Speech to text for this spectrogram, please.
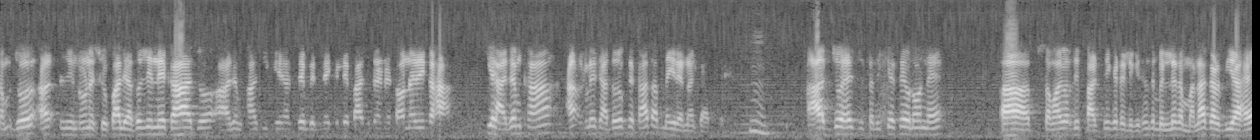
सम- जो इन्होंने शिवपाल यादव जी ने कहा जो आज़म खान जी के से मिलने के लिए भाजपा नेताओं ने भी कहा कि आज़म खान अखिलेश यादव के साथ अब नहीं रहना चाहते। आज जो है जिस तरीके से उन्होंने समाजवादी पार्टी के डेलीगेशन से मिलने से मना कर दिया है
